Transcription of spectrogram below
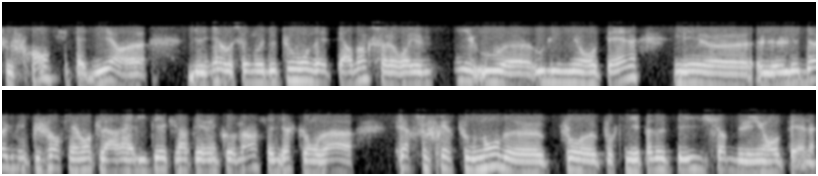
souffrance, c'est-à-dire de dire grosso modo tout le monde va être perdant, que ce soit le Royaume-Uni ou, ou l'Union européenne, mais le, le, dogme est plus fort finalement que la réalité et que l'intérêt commun, c'est-à-dire qu'on va faire souffrir tout le monde euh, pour euh, pour qu'il n'y ait pas d'autres pays qui sortent de l'Union européenne.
